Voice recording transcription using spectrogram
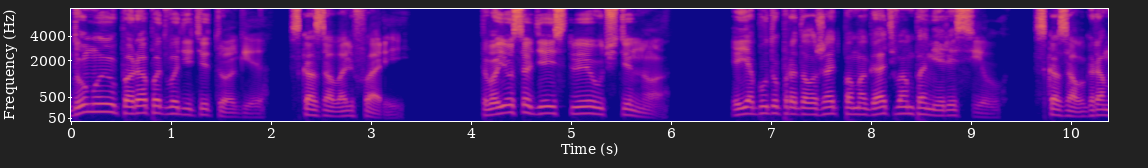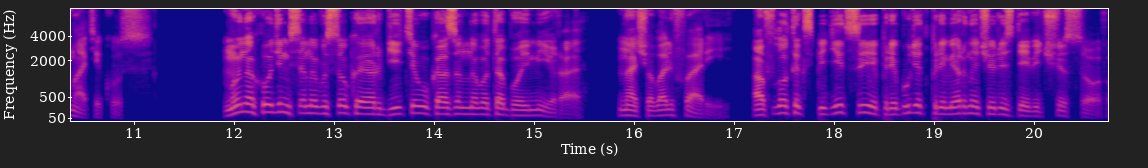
«Думаю, пора подводить итоги», — сказал Альфарий. «Твое содействие учтено, и я буду продолжать помогать вам по мере сил», — сказал Грамматикус. «Мы находимся на высокой орбите указанного тобой мира», — начал Альфарий а флот экспедиции прибудет примерно через 9 часов.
